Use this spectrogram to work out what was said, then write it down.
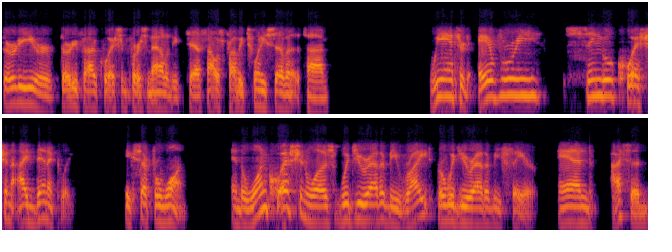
30 or 35 question personality test, I was probably 27 at the time. We answered every single question identically, except for one. And the one question was, would you rather be right or would you rather be fair? And I said,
